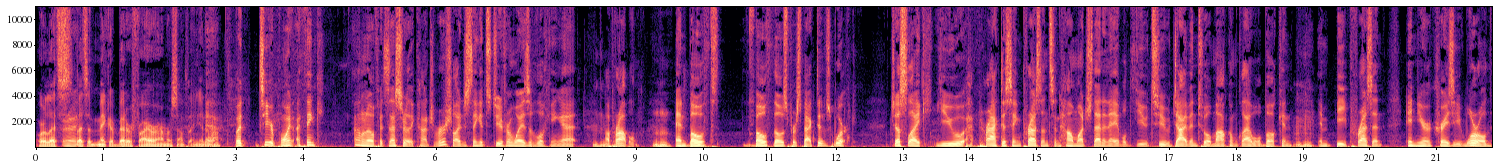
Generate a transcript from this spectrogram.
or let's Right. let's make a better firearm or something. You know. Yeah. But to your point, I think I don't know if it's necessarily controversial. I just think it's two different ways of looking at Mhm. a problem, Mm-hmm. and both both those perspectives work. Just like you practicing presence and how much that enabled you to dive into a Malcolm Gladwell book and Mhm. and be present in your crazy world,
